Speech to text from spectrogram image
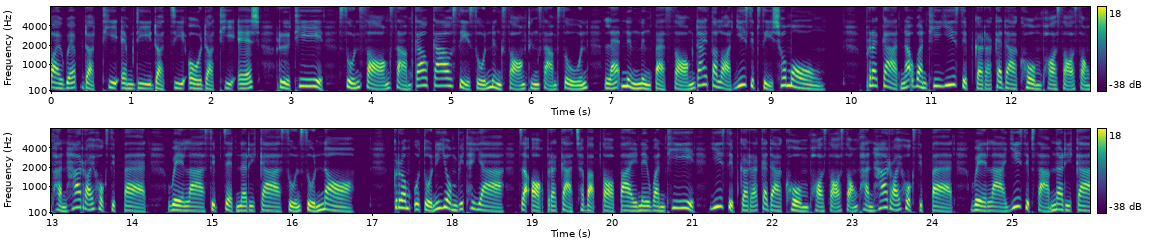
w w t m d g o t h หรือที่ 02-399-4012-30 และ 1182 ได้ตลอด 24 ชั่วโมง ประกาศณวันที่ 20 กรกฎาคม พศ 2568 เวลา 17นาฬิกา00 น กรมอุตุนิยมวิทยาจะออกประกาศฉบับต่อไปในวันที่ 20 กรกฎาคม พศ 2568 เวลา 23นาฬิกา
